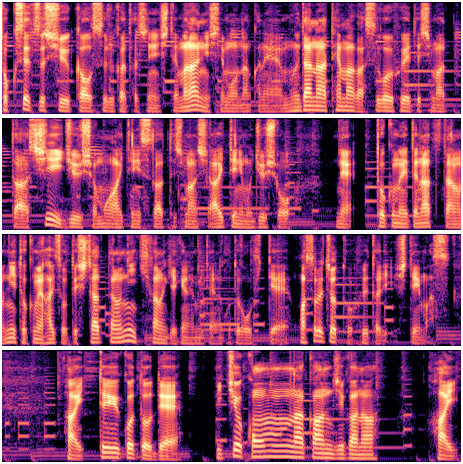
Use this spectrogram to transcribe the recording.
直接集荷をする形にして、まあ、何にしてもなんかね無駄な手間がすごい増えてしまったし住所も相手に伝わってしまうし相手にも住所匿名ってなってたのに匿名配送ってしちゃったのに聞かなきゃいけないみたいなことが起きて、まあ、それちょっと触れたりしています。はい。ということで一応こんな感じかな。はい。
